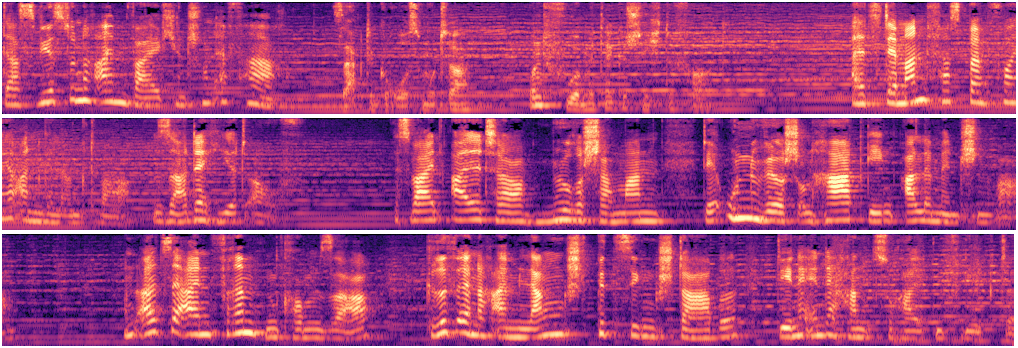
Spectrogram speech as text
Das wirst du nach einem Weilchen schon erfahren, sagte Großmutter und fuhr mit der Geschichte fort. Als der Mann fast beim Feuer angelangt war, sah der Hirt auf. Es war ein alter, mürrischer Mann, der unwirsch und hart gegen alle Menschen war. Und als er einen Fremden kommen sah, griff er nach einem langen, spitzigen Stabe, den er in der Hand zu halten pflegte,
